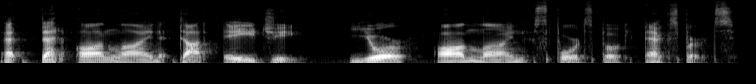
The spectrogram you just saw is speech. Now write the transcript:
at betonline.ag, your online sportsbook experts.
